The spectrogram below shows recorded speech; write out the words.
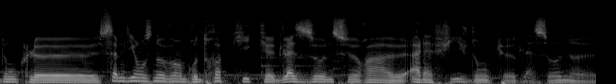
donc le samedi 11 novembre, Dropkick Glass Zone sera euh, à l'affiche. Donc euh, Glass Zone, euh,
